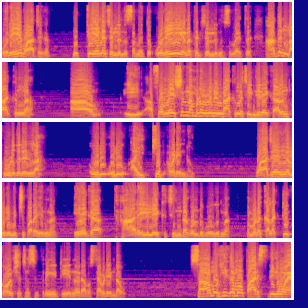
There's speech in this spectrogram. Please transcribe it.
ഒരേ വാചകം നിത്യേന ചൊല്ലുന്ന സമയത്ത് ഒരേ ഇണത്തിൽ ചൊല്ലുന്ന സമയത്ത് അതുണ്ടാക്കുന്ന ഈ അഫർമേഷൻ നമ്മുടെ ഉള്ളിൽ ഉണ്ടാക്കുന്ന ചേഞ്ചിനേക്കാളും കൂടുതലുള്ള ഒരു ഒരു ഐക്യം അവിടെ ഉണ്ടാവും. വാചകങ്ങൾ ഒരുമിച്ച് പറയുന്ന ഏക ധാരയിലേക്ക് ചിന്ത കൊണ്ടുപോകുന്ന നമ്മുടെ കളക്റ്റീവ് കോൺഷ്യസ്നസ് ക്രിയേറ്റ് ചെയ്യുന്ന ഒരു അവസ്ഥ അവിടെ ഉണ്ടാവും. സാമൂഹികമോ പാരിസ്ഥിതികമായ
